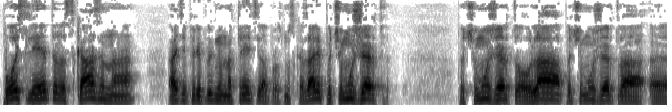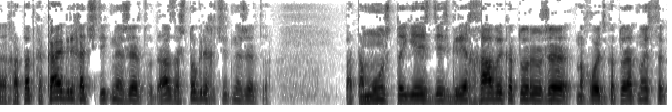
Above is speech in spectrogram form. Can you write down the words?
После этого сказано, давайте перепрыгнем на третий вопрос. Мы сказали, почему жертвы? Почему жертва Ула, почему жертва э, Хатат? Какая грехочистительная жертва? Да? За что грехочистительная жертва? Потому что есть здесь грех Хавы, который уже находится, который относится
